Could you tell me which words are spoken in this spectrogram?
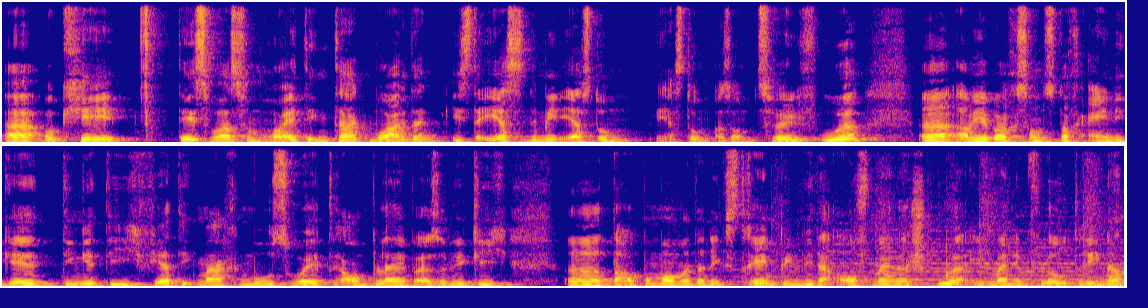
Äh, okay, das war's vom heutigen Tag. Morgen dann ist der erste Termin erst um, erst um, also um 12 Uhr. Äh, aber ich habe auch sonst noch einige Dinge, die ich fertig machen muss, wo ich Traum bleibe. Also wirklich äh, taugt mir momentan extrem, bin wieder auf meiner Spur, in meinem Flow drinnen.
